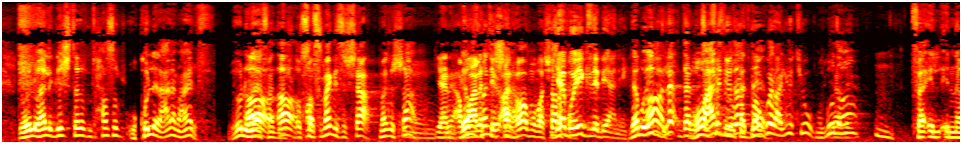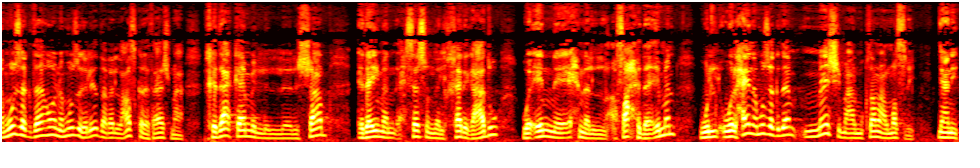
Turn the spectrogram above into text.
يقول له هل الجيش الثالث متحاصر؟ وكل العالم عارف. يقول له لا يا آه فندم آه في. مجلس الشعب. مجلس الشعب. يعني أو على, التل... على. الهواء مباشرة. جابوا يكذب يعني. جابوا آه يكذب. لا ده هو عارف الفيديو ده موجود على اليوتيوب. موجود يعني. آه. فالنموذج ده هو نموذج اللي يقدر العسكر يتعايش معاه. خداع كامل لل- للشعب. دايما إحساسه إن الخارج عدو وإن إحنا الأصح دائما. وال- والحقيقة النموذج ده ماشي مع المجتمع المصري. يعني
